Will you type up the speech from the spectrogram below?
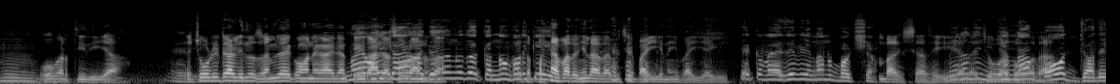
ਹੂੰ। ਉਹ ਵਰਤੀ ਦੀ ਆ। ਤੇ ਛੋਟੀ ਟਰਾਲੀ ਨੂੰ ਸਮਝਦਾ ਕੌਣ ਹੈਗਾ ਜਾਂ ਮੈਂ 13 ਉਹੀ ਜਾਂ ਕਹਿਣ 16 ਲੱਗਾ ਨੂੰ ਉਹਨੂੰ ਤਾਂ ਕੰਨੋਂ ਫੜ ਤਾਂ ਕੇ ਪਤਾ ਨਹੀਂ ਲੱਗਦਾ ਪਿੱਛੇ ਪਾਈ ਕਿ ਨਹੀਂ ਪਾਈ ਹੈਗੀ। ਇੱਕ ਵੈਸੇ ਵੀ ਇਹਨਾਂ ਨੂੰ ਬਖਸ਼ਾ ਬਖਸ਼ਾ ਸਹੀ ਗੱਲ ਦੇ ਹੈ ਜੋਰ ਬਹੁਤ ਬਹੁਤ ਜ਼ਿਆਦਾ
